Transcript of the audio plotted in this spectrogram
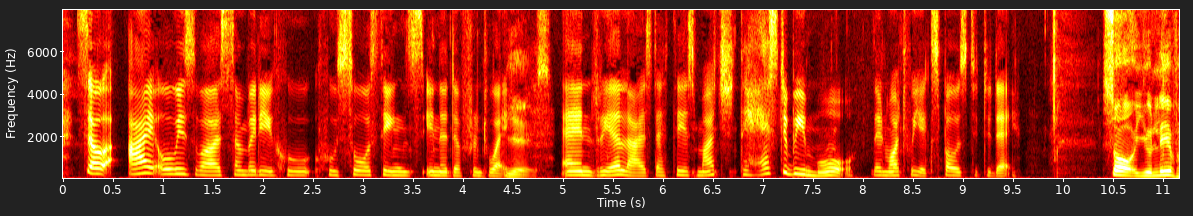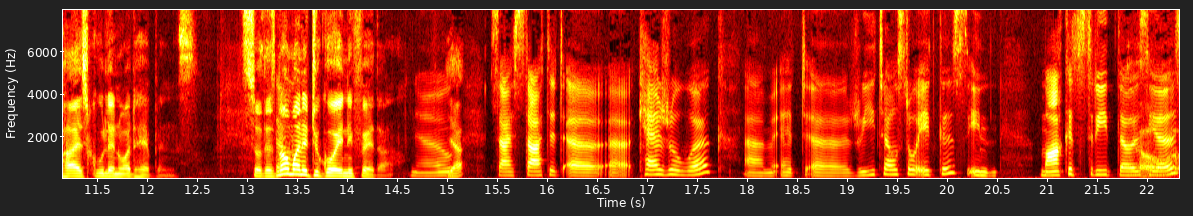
So I always was somebody who who saw things in a different way Yes. and realized that there's much, there has to be more than what we're exposed to today. So you leave high school, and what happens? So there's no money to go any further. No. Yeah. So I started uh, uh, casual work um, at a retail store, Edgar's, in Market Street those years.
